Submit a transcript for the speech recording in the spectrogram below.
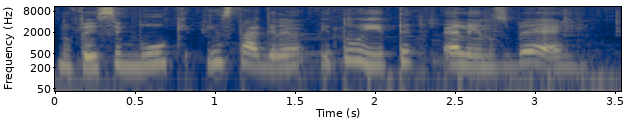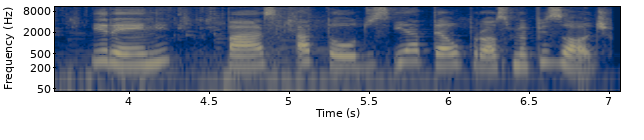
no Facebook, Instagram e Twitter, HelenosBR. Irene, paz a todos e até o próximo episódio.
